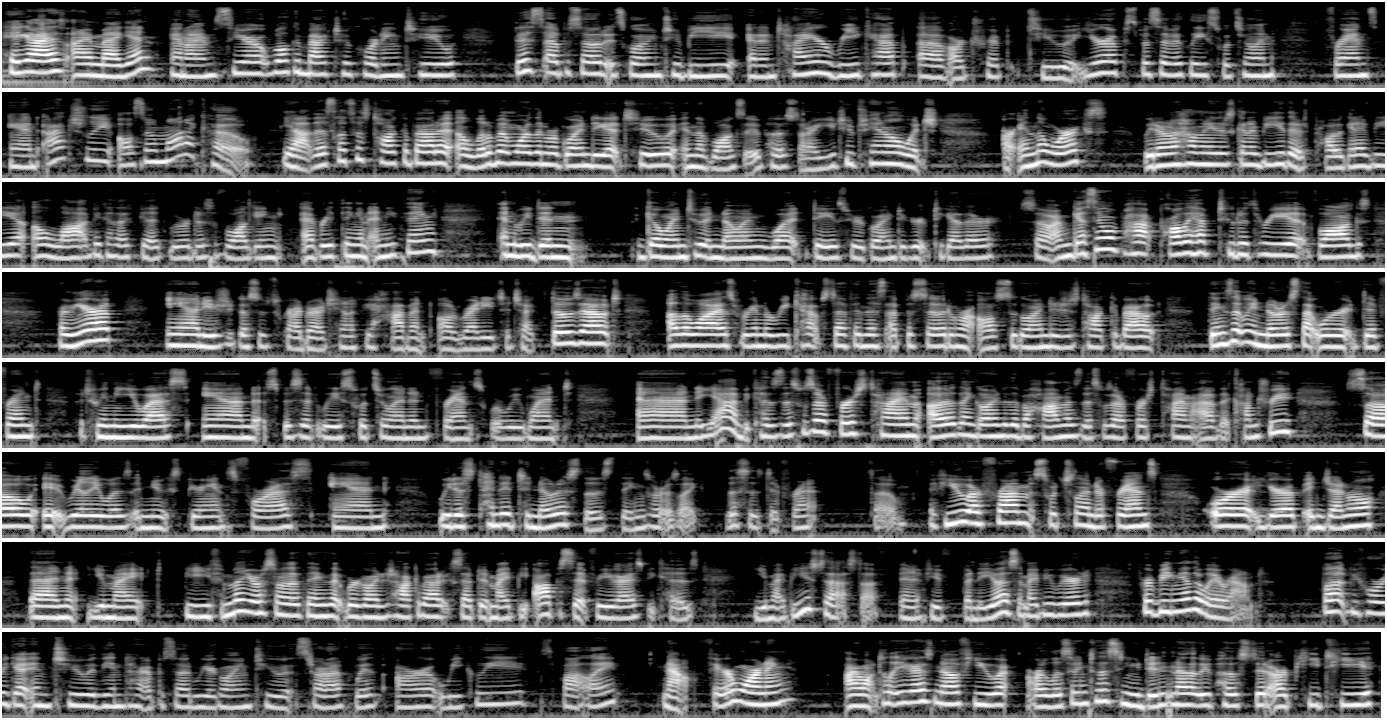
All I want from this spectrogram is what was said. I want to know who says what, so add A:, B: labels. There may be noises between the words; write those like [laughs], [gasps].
A: Hey guys, I'm Megan.
B: And I'm Ciera. Welcome back to According to. This episode is going to be an entire recap of our trip to Europe, specifically Switzerland, France, and actually also Monaco.
A: Yeah, this lets us talk about it a little bit more than we're going to get to in the vlogs that we post on our YouTube channel, which are in the works. We don't know how many there's going to be. There's probably going to be a lot because I feel like we were just vlogging everything and anything, and we didn't go into it knowing what days we were going to group together. So I'm guessing we'll probably have two to three vlogs from Europe, and you should go subscribe to our channel if you haven't already to check those out. Otherwise, we're going to recap stuff in this episode, and we're also going to just talk about things that we noticed that were different between the US and specifically Switzerland and France, where we went. And yeah, because this was our first time, other than going to the Bahamas, this was our first time out of the country. So it really was a new experience for us. And we just tended to notice those things where it was like, this is different. So if you are from Switzerland or France or Europe in general, then you might be familiar with some of the things that we're going to talk about, except it might be opposite for you guys because you might be used to that stuff. And if you've been to the US, it might be weird for being the other way around.
B: But before we get into the entire episode, we are going to start off with our weekly spotlight.
A: Now, fair warning, I want to let you guys know if you are listening to this and you didn't know that we posted our PT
